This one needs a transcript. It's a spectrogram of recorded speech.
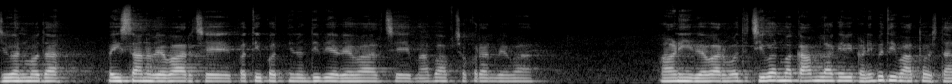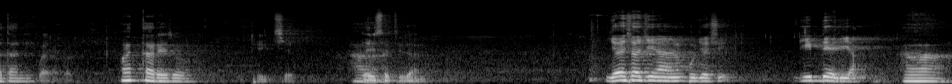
જીવનમાં બધા પૈસાનો વ્યવહાર છે પતિ પત્નીનો દિવ્ય વ્યવહાર છે મા બાપ છોકરાનો વ્યવહાર વાણી વ્યવહાર બધું જીવનમાં કામ લાગે એવી ઘણી બધી વાતો છે દાદાની. બરાબર. વાંચતા રહેજો. ઠીક છે. હા. જય સચિદાન જય સચિદાનંદ પૂજ્યશ્રી. દીપ દેડિયા હા.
